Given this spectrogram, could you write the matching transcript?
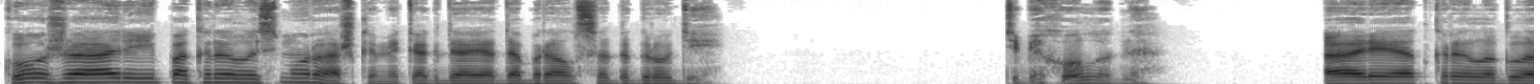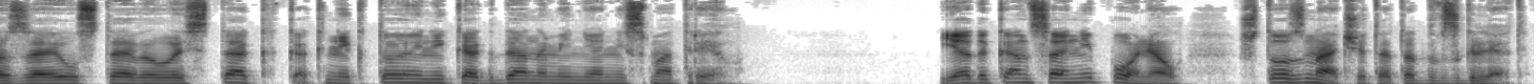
Кожа Арии покрылась мурашками, когда я добрался до груди. «Тебе холодно?» Ария открыла глаза и уставилась так, как никто и никогда на меня не смотрел. Я до конца не понял, что значит этот взгляд.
